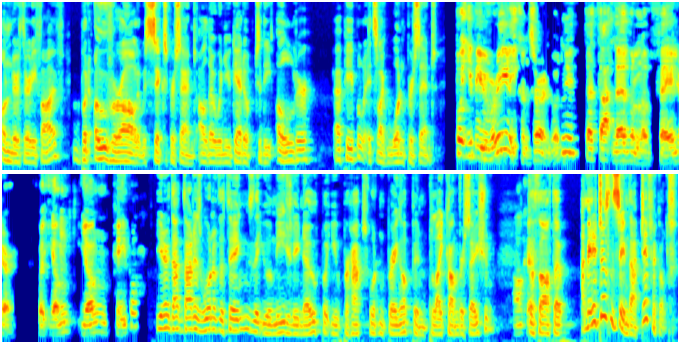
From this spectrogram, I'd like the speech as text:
under 35, but overall it was 6%, although when you get up to the older uh, people, it's like 1%. But you'd be really concerned, wouldn't you, that that level of failure with young young people? You know, that, that is one of the things that you immediately know, but you perhaps wouldn't bring up in polite conversation. Okay. The thought that, I mean, it doesn't seem that difficult.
